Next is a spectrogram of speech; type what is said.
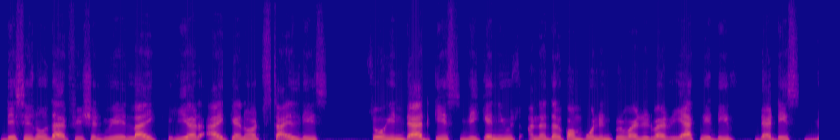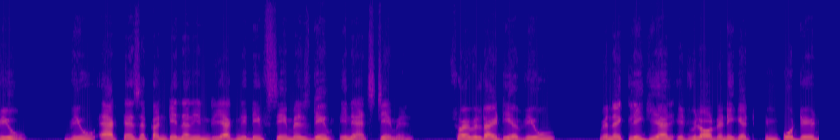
this is not the efficient way like here I cannot style this. So in that case, we can use another component provided by React Native that is View. View act as a container in React Native, same as div in HTML. So I will write here View. When I click here, it will already get imported.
